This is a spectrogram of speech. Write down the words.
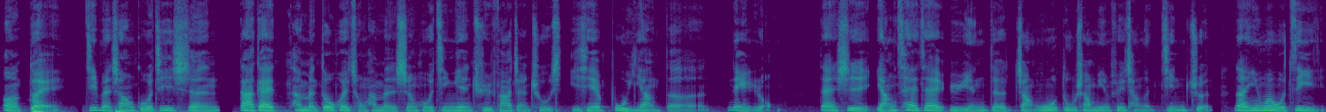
嗯，对，哦、基本上国际生大概他们都会从他们的生活经验去发展出一些不一样的内容。但是阳菜在语言的掌握度上面非常的精准。那因为我自己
